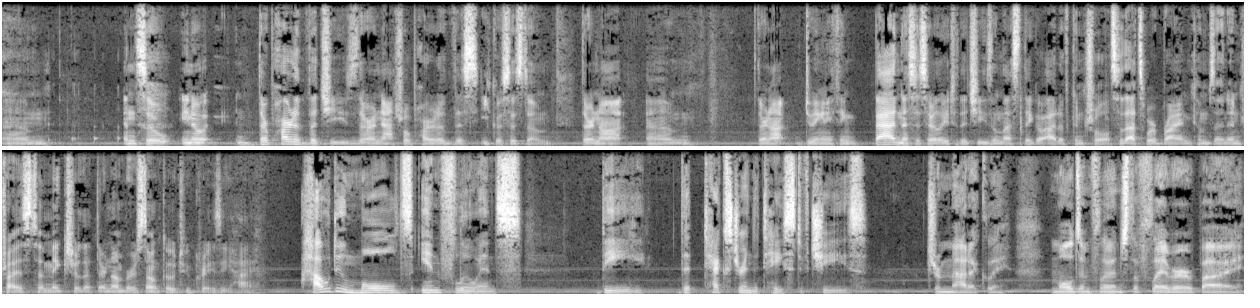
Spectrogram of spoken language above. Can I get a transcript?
Um, and so, you know, they're part of the cheese. They're a natural part of this ecosystem. They're not. Um, they're not doing anything bad necessarily to the cheese unless they go out of control. So that's where Brian comes in and tries to make sure that their numbers don't go too crazy high. How do molds influence the the texture and the taste of cheese? Dramatically. Molds influence the flavor by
